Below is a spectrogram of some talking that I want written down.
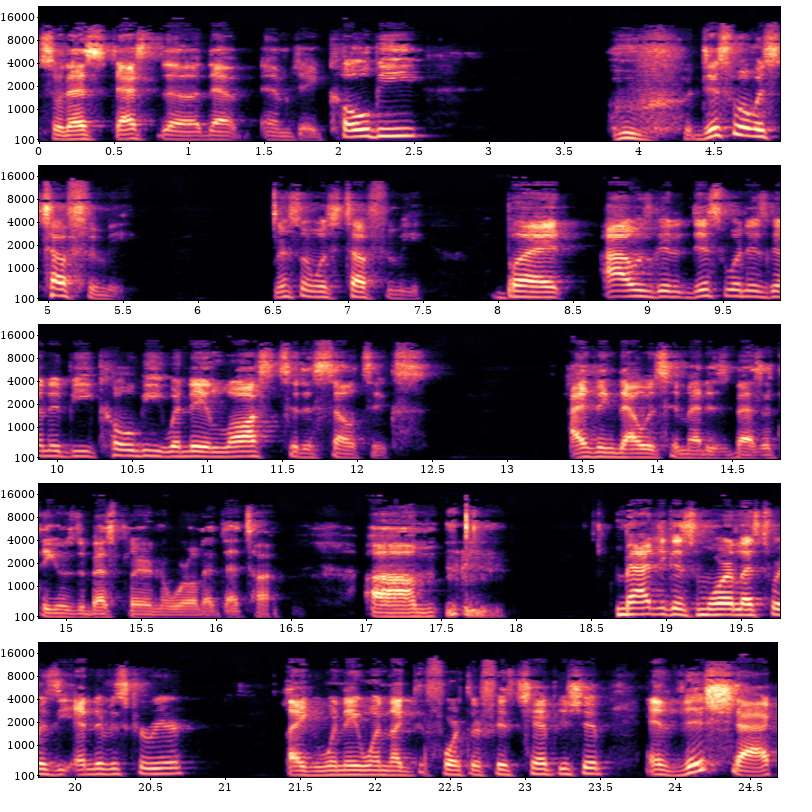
So that's that's the that MJ. Kobe. Whew, this one was tough for me. This one was tough for me. But I was gonna this one is gonna be Kobe when they lost to the Celtics. I think that was him at his best. I think he was the best player in the world at that time. Um, Magic is more or less towards the end of his career like when they won like the fourth or fifth championship. And this Shaq,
